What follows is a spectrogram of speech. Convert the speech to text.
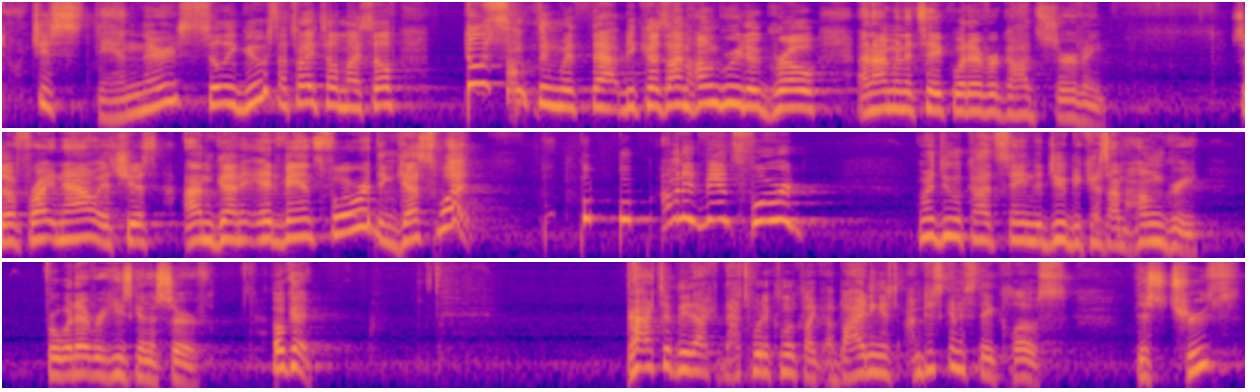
don't just stand there, silly goose. That's what I tell myself. Do something with that because I'm hungry to grow and I'm going to take whatever God's serving. So if right now it's just, I'm going to advance forward, then guess what? Boop, boop. I'm going to advance forward. I'm going to do what God's saying to do because I'm hungry for whatever He's going to serve. Okay. Practically, that, that's what it can look like. Abiding is, I'm just going to stay close. This truth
